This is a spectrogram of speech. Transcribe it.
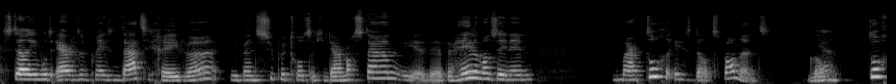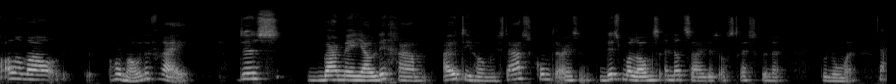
stel je moet ergens een presentatie geven. Je bent super trots dat je daar mag staan. Je, je hebt er helemaal zin in. Maar toch is dat spannend. Komen ja. toch allemaal hormonenvrij. Dus waarmee jouw lichaam uit die homeostase komt, er is een disbalans. En dat zou je dus als stress kunnen benoemen. Ja.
